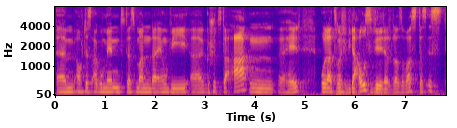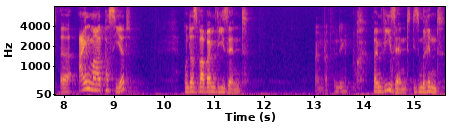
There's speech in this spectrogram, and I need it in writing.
Ähm, auch das Argument, dass man da irgendwie äh, geschützte Arten äh, hält oder zum Beispiel wieder auswildert oder sowas, das ist äh, einmal passiert und das war beim Wiesent. Beim was für ein Ding? Beim Wiesent, diesem Rind.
